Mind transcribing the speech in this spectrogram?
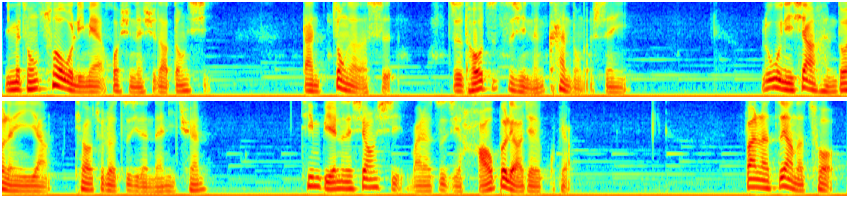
你们从错误里面或许能学到东西，但重要的是只投资自己能看懂的生意。如果你像很多人一样跳出了自己的能力圈，听别人的消息买了自己毫不了解的股票，犯了这样的错，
